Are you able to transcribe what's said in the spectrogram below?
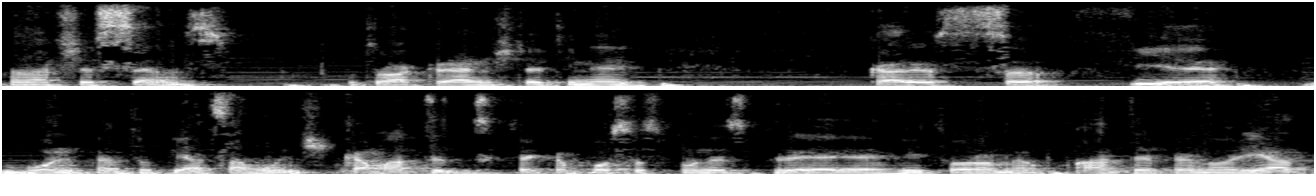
în acest sens, pentru a crea niște tineri care să fie buni pentru piața muncii. Cam atât cred că pot să spun despre viitorul meu. Antreprenoriat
